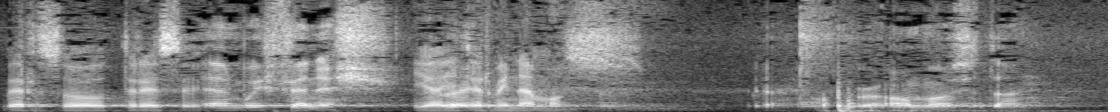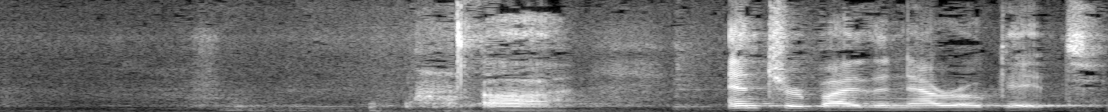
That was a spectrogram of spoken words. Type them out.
Verso 13. and we finish. Y ahí right? terminamos. Yeah, we're almost done. Uh, enter by the narrow gate.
